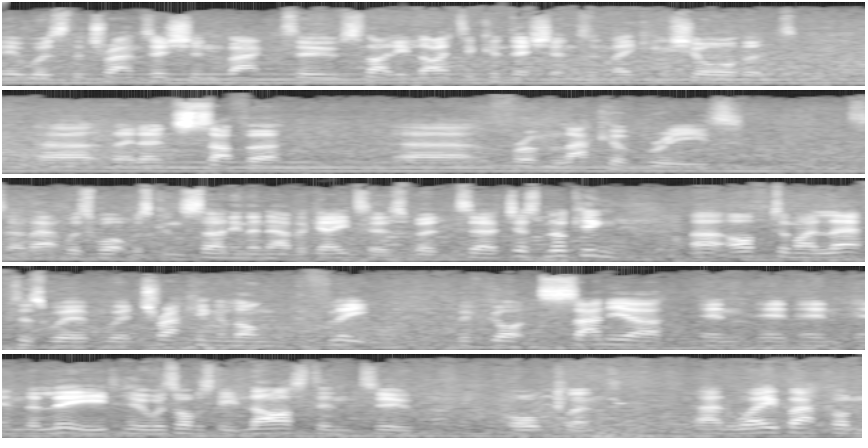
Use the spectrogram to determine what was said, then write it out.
It was the transition back to slightly lighter conditions and making sure that uh, they don't suffer from lack of breeze. So that was what was concerning the navigators. But just looking off to my left as we're, we're tracking along the fleet, We've got Sanya in, in, in, in, the lead, who was obviously last into Auckland. And way back on,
